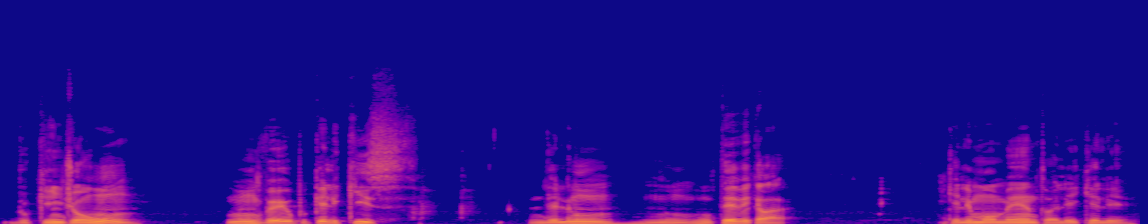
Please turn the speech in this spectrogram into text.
do Kim Jong-un não veio porque ele quis. Ele não, não, não teve aquela. aquele momento ali que ele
